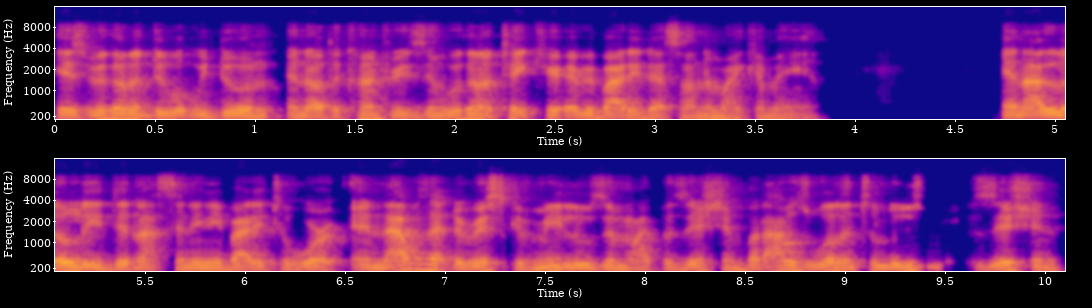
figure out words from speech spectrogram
is we're going to do what we do in, in other countries, and we're going to take care of everybody that's under my command and I literally did not send anybody to work. And that was at the risk of me losing my position, but I was willing to lose my position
